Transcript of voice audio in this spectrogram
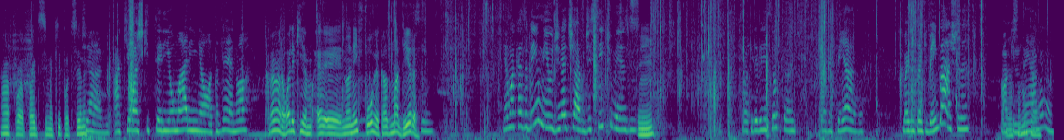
Ah, a parte de cima aqui pode ser, né? Thiago, aqui eu acho que teria uma arinha, ó. Tá vendo, ó? Cara, olha aqui, é, é, não é nem forro, é aquelas madeiras. Sim. É uma casa bem humilde, né, Thiago? De sítio mesmo. Sim. Ó, aqui deveria ser o tanque. Pra ver se tem água. Mas um tanque bem baixo, né? Ó, aqui não, não tem, tem água, não.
